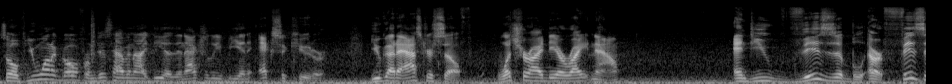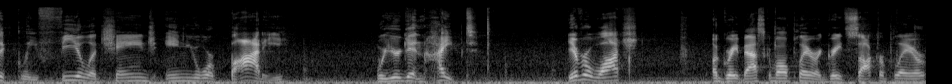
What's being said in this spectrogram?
So if you want to go from just having ideas and actually be an executor, you got to ask yourself, what's your idea right now? And do you visibly or physically feel a change in your body where you're getting hyped? You ever watched a great basketball player, a great soccer player,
